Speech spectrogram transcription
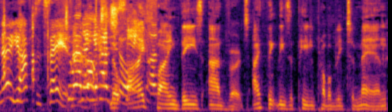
No, you have to say it. Do you wear No, you boxer had to No, say- I find these adverts, I think these appeal probably to men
